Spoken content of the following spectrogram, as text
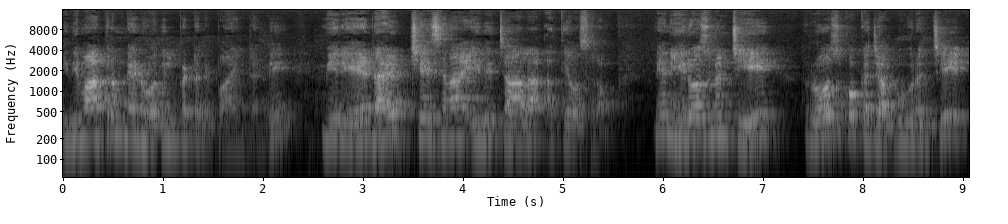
ఇది మాత్రం నేను వదిలిపెట్టని పాయింట్ అండి. మీరు ఏ డైట్ చేసినా ఇది చాలా అత్యవసరం. నేను ఈ రోజు నుంచి రోజుకొక జబ్బు గురించి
